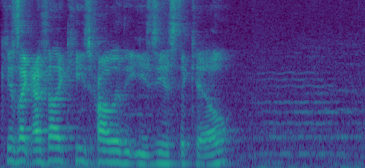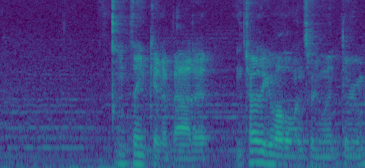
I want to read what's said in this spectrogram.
because like I feel like he's probably the easiest to kill. I'm thinking about it. I'm trying to think of all the ones we went through.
